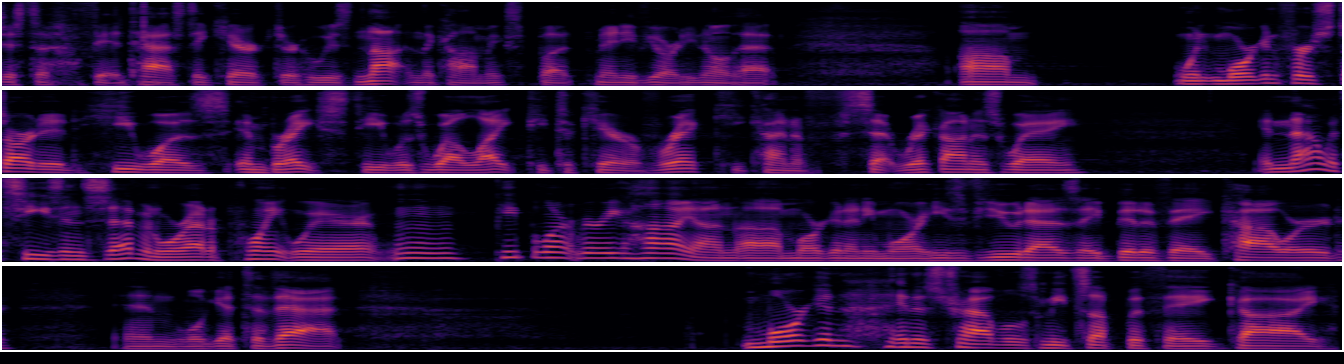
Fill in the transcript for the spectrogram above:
just a fantastic character who is not in the comics, but many of you already know that. Um, when Morgan first started, he was embraced. He was well liked. He took care of Rick. He kind of set Rick on his way. And now at season seven, we're at a point where mm, people aren't very high on uh, Morgan anymore. He's viewed as a bit of a coward, and we'll get to that. Morgan, in his travels, meets up with a guy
